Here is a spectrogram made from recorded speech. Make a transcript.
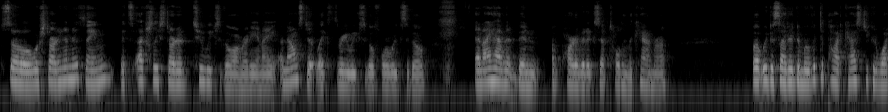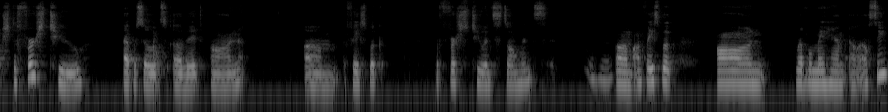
So we're starting a new thing. It's actually started two weeks ago already, and I announced it like three weeks ago, four weeks ago, and I haven't been a part of it except holding the camera. But we decided to move it to podcast. You could watch the first two episodes of it on um, Facebook. The first two installments Mm-hmm. um, on Facebook on Rebel Mayhem LLC,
